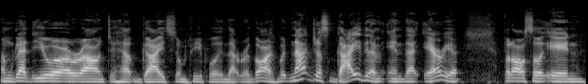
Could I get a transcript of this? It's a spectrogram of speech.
I'm glad that you are around to help guide some people in that regard, but not just guide them in that area, but also in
